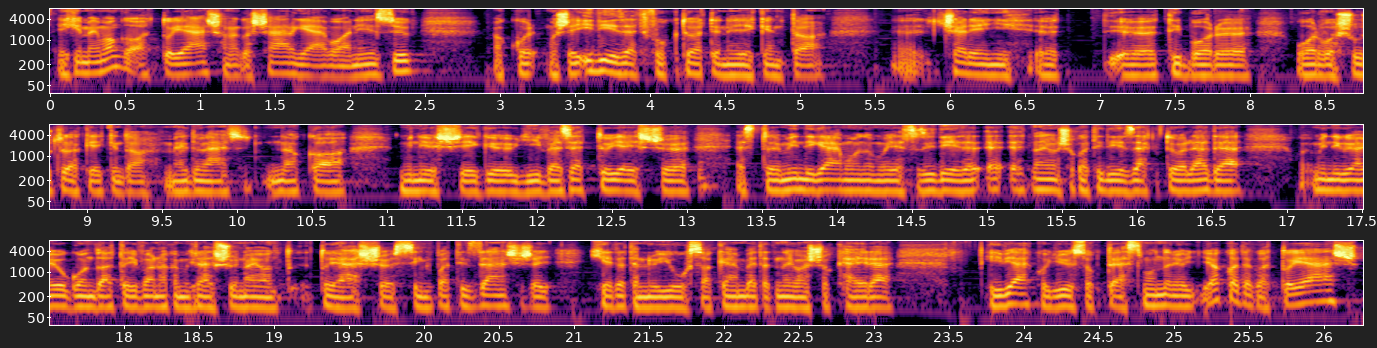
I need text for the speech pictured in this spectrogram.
Egyébként meg maga a tojás, ha meg a sárgával nézzük, akkor most egy idézet fog történni egyébként a Cserényi Tibor orvos úr, aki egyébként a McDonald's-nak a minőségügyi vezetője, és ezt mindig elmondom, hogy ezt az idézet, e, e, nagyon sokat idézek tőle, de mindig olyan jó gondolatai vannak, amik ráadásul nagyon tojás szimpatizáns, és egy hihetetlenül jó szakember, tehát nagyon sok helyre hívják, hogy ő szokta ezt mondani, hogy gyakorlatilag a tojás,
